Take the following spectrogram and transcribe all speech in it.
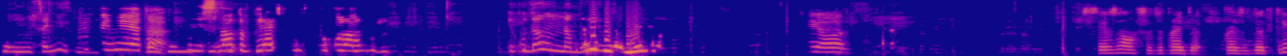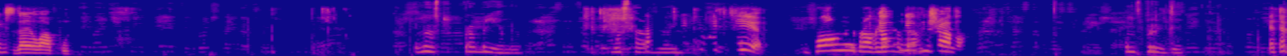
таким механизмом. Только не это. Он не Ребята, блядь, куда может? И куда он он. Если я знал, что это произойдет, произойдет. Трикс, дай лапу. У нас тут проблемы. Масштабные. Полные Как проблемы, не да? Он прыгает. Это А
